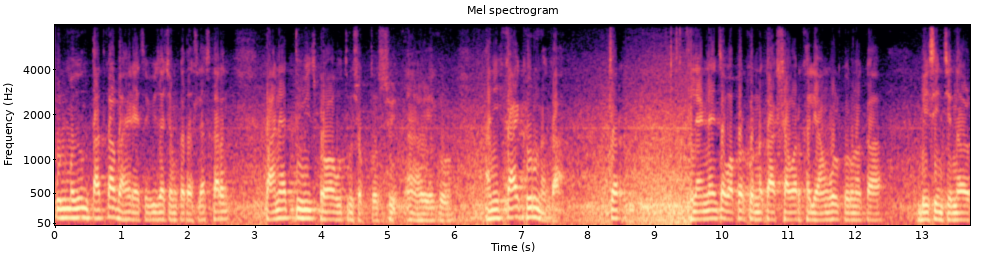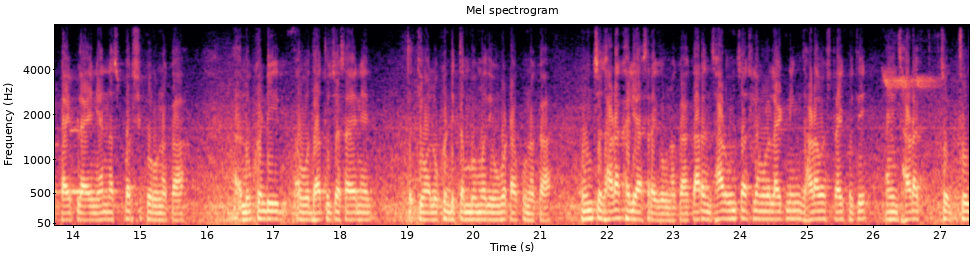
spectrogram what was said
पूलमधून तात्काळ बाहेर यायचं विजा चमकत असल्यास. कारण पाण्यात वीज प्रवाह उतरू शकतो स्वी हे करून. आणि काय करू नका? तर लँडलाईनचा वापर करू नका शावरखाली आंघोळ करू नका बेसिनचे नळ पाईपलाईन यांना स्पर्श करू नका. लोखंडी व धातूच्या साहाय्याने किंवा लोखंडी तंबूमध्ये उभं टाकू नका. उंच झाडाखाली आसरा घेऊ नका. कारण झाड उंच असल्यामुळे लाईटनिंग झाडावर स्ट्राईक होते आणि झाडा चो-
